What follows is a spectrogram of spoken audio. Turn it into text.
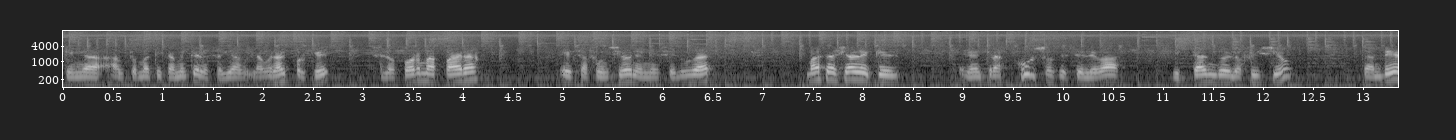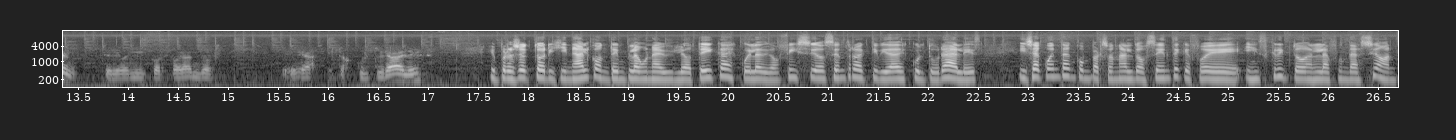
tenga automáticamente la salida laboral porque se lo forma para esa función en ese lugar, más allá de que en el transcurso que se le va dictando el oficio, también se le van incorporando eh, aspectos culturales. El proyecto original contempla una biblioteca, escuela de oficios, centro de actividades culturales y ya cuentan con personal docente que fue inscrito en la fundación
